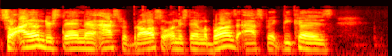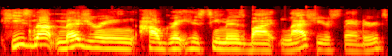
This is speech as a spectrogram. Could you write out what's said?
So I understand that aspect, but I also understand LeBron's aspect because he's not measuring how great his team is by last year's standards.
